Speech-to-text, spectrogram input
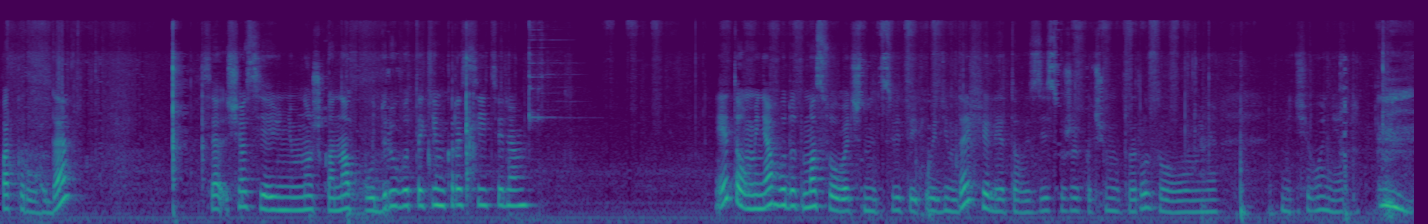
по кругу, да? Сейчас я ее немножко напудрю вот таким красителем. Это у меня будут массовочные цветы. Ой, Дим, дай фиолетовый. Здесь уже почему-то розового у меня ничего нет.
